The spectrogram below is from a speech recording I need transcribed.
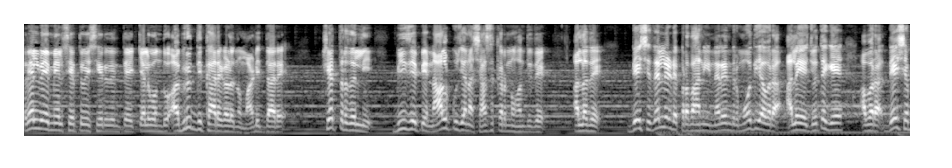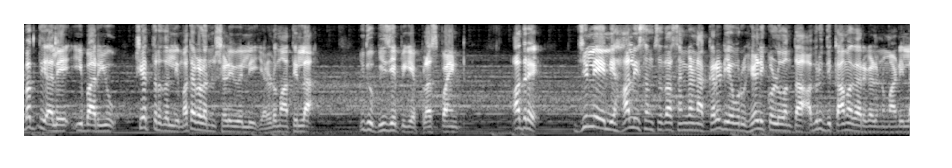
ರೈಲ್ವೆ ಮೇಲ್ಸೇತುವೆ ಸೇರಿದಂತೆ ಕೆಲವೊಂದು ಅಭಿವೃದ್ಧಿ ಕಾರ್ಯಗಳನ್ನು ಮಾಡಿದ್ದಾರೆ. ಕ್ಷೇತ್ರದಲ್ಲಿ ಬಿಜೆಪಿ ನಾಲ್ಕು ಜನ ಶಾಸಕರನ್ನು ಹೊಂದಿದೆ. ಅಲ್ಲದೆ ದೇಶದೆಲ್ಲೆಡೆ ಪ್ರಧಾನಿ ನರೇಂದ್ರ ಮೋದಿ ಅವರ ಅಲೆಯ ಜೊತೆಗೆ ಅವರ ದೇಶಭಕ್ತಿ ಅಲೆ ಈ ಬಾರಿಯೂ ಕ್ಷೇತ್ರದಲ್ಲಿ ಮತಗಳನ್ನು ಸೆಳೆಯುವಲ್ಲಿ ಎರಡು ಮಾತಿಲ್ಲ. ಇದು ಬಿಜೆಪಿಗೆ ಪ್ಲಸ್ ಪಾಯಿಂಟ್. ಆದರೆ ಜಿಲ್ಲೆಯಲ್ಲಿ ಹಾಲಿ ಸಂಸದ ಸಂಗಣ್ಣ ಕರಡಿ ಅವರು ಹೇಳಿಕೊಳ್ಳುವಂಥ ಅಭಿವೃದ್ಧಿ ಕಾಮಗಾರಿಗಳನ್ನು ಮಾಡಿಲ್ಲ.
